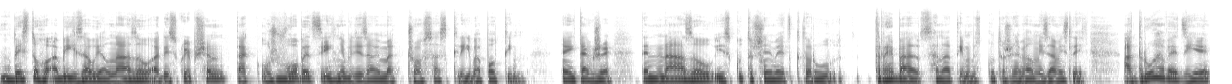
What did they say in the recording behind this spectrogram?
bez toho, aby ich zaujal názov a description, tak už vôbec ich nebude zaujímať, čo sa skrýva pod tým. Hej, takže ten názov je skutočne vec, ktorú treba sa nad tým skutočne veľmi zamyslieť. A druhá vec je,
